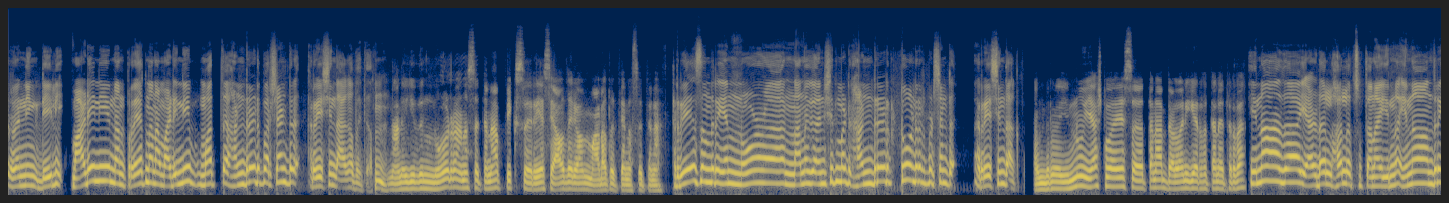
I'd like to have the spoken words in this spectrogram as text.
ರನ್ನಿಂಗ್ ಡೈಲಿ ಮಾಡೀನಿ ನನ್ನ ಪ್ರಯತ್ನ ನಾ ಮಾಡೀನಿ ಮತ್ತ ಹಂಡ್ರೆಡ್ ಪರ್ಸೆಂಟ್ ರೇಸಿಂದ ಇಂದ ಅದು. ನನಗೆ ಇದನ್ನ ನೋಡ್ರ ಅನಸ್ತೇನ ಫಿಕ್ಸ್ ರೇಸ್ ಯಾವ್ದಾರ ಒಂದ್ ಮಾಡತೈತಿ ಅನಸ್ತೇನ ರೇಸ್ ಅಂದ್ರೆ ಏನ್ ನೋಡ ನನಗೆ ಅನ್ಸಿದ ಮಟ್ಟಿಗೆ ಹಂಡ್ರೆಡ್ ಟು ಹಂಡ್ರೆಡ್ ಪರ್ಸೆಂಟ್ ರೇಸಿಂದ ಆಗ್ತದೆ. ಅಂದ್ರ ಇನ್ನು ಎಷ್ಟ್ ವಯಸ್ಸು ತನ ಬೆಳವಣಿಗೆ ಇರ್ತತನ ಐತ್ರದ ಇನ್ನ ಅದ ಎರಡಲ್ ಹಲ್ ಹಚ್ಚುತ್ತಾನ ಇನ್ನ ಇನ್ನ ಅಂದ್ರೆ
